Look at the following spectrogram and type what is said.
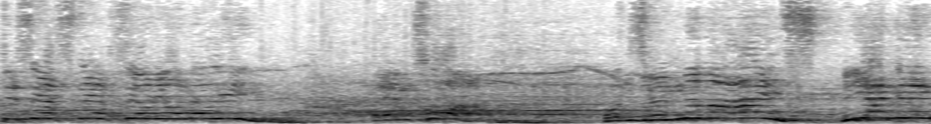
des 1. FC Union Berlin. Im Tor unsere Nummer 1, Jan Linker.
